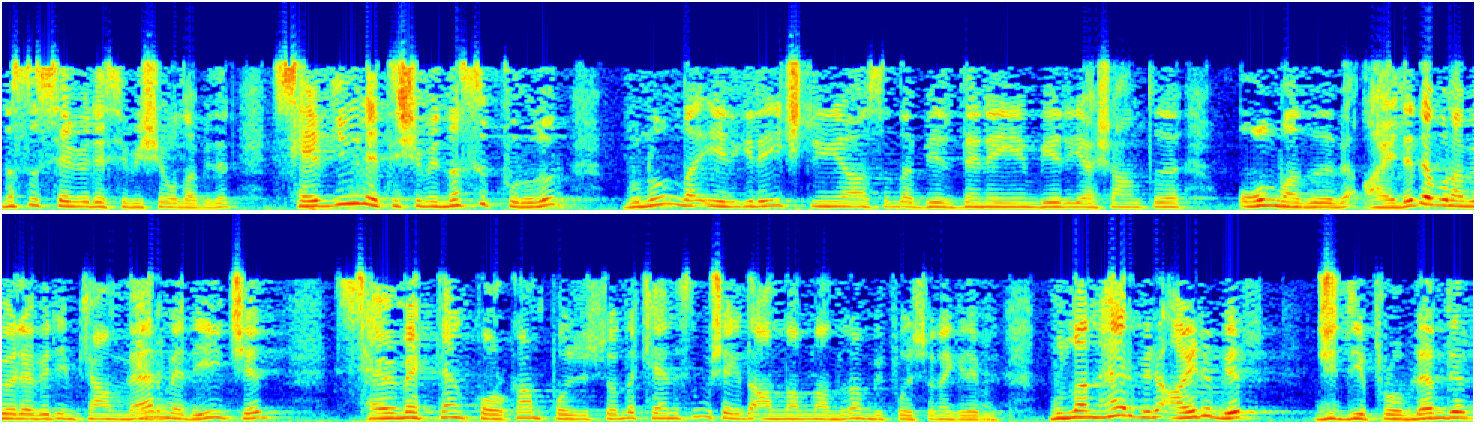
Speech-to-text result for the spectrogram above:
Nasıl sevilesi bir şey olabilir? Sevgi iletişimi nasıl kurulur? Bununla ilgili iç dünyasında bir deneyim, bir yaşantı olmadığı ve aile de buna böyle bir imkan vermediği için sevmekten korkan pozisyonda kendisini bu şekilde anlamlandıran bir pozisyona girebilir. Bunların her biri ayrı bir ciddi problemdir.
